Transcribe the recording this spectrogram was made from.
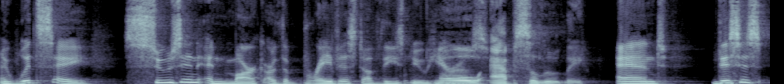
I would say Susan and Mark are the bravest of these new oh, heroes. Oh, absolutely. And this is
